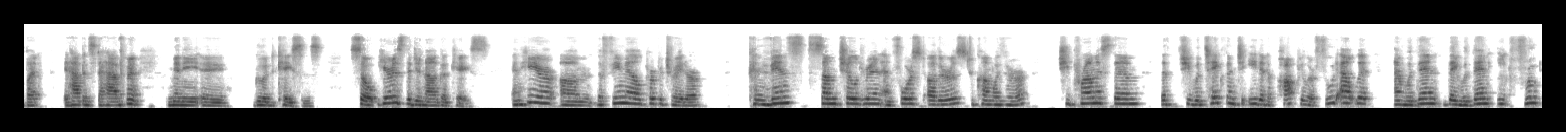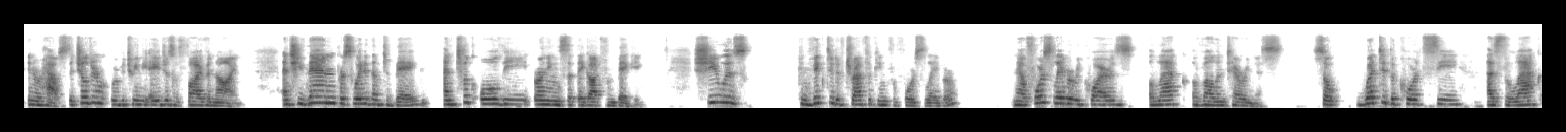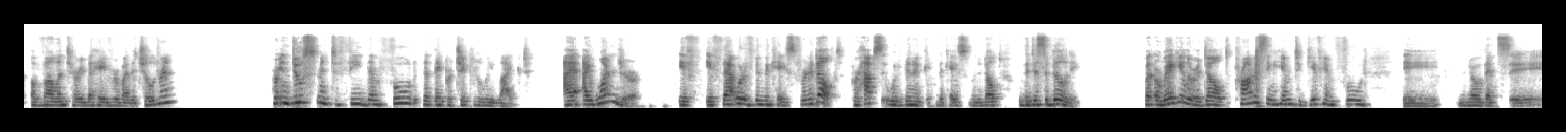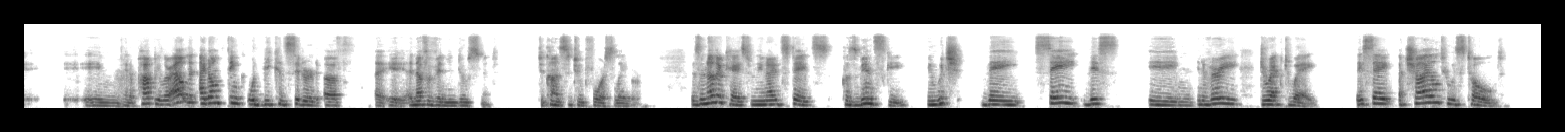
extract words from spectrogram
but it happens to have many uh, good cases. So here is the Dinaga case. And here, um, the female perpetrator convinced some children and forced others to come with her. She promised them that she would take them to eat at a popular food outlet and would then they would then eat fruit in her house. The children were between the ages of 5 and 9. And she then persuaded them to beg and took all the earnings that they got from begging. She was convicted of trafficking for forced labor. Now, forced labor requires a lack of voluntariness. So, what did the court see as the lack of voluntary behavior by the children? Her inducement to feed them food that they particularly liked. I, I wonder if, if that would have been the case for an adult. Perhaps it would have been a, the case for an adult with a disability. But a regular adult promising him to give him food, uh, you know, that's uh, in, in, a popular outlet, I don't think would be considered a, a, enough of an inducement to constitute forced labor. There's another case from the United States, Kozminski, in which they say this in, in a very direct way. They say a child who is told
